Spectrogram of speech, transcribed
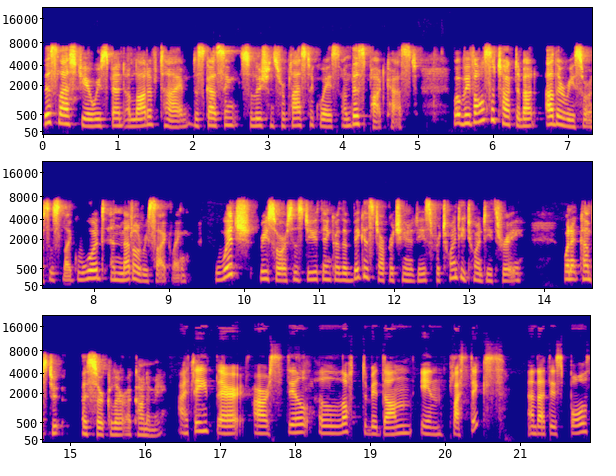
This last year, we spent a lot of time discussing solutions for plastic waste on this podcast, but we've also talked about other resources like wood and metal recycling. Which resources do you think are the biggest opportunities for 2023 when it comes to a circular economy? I think there are still a lot to be done in plastics, and that is both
